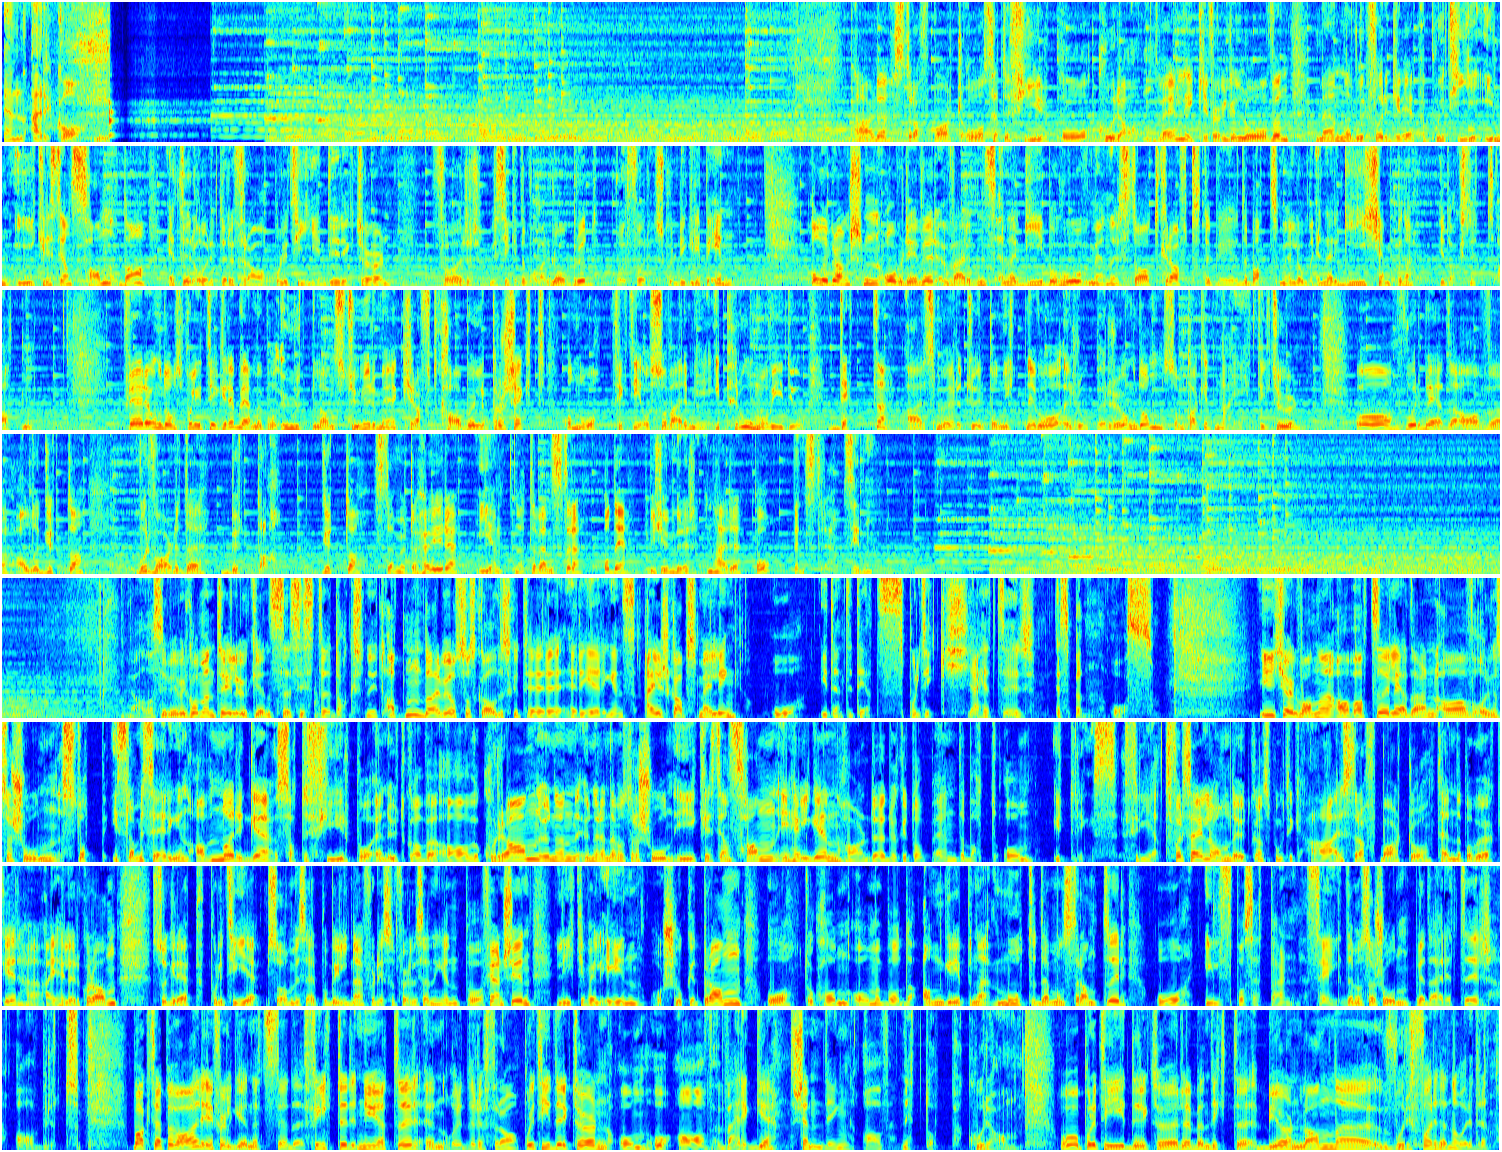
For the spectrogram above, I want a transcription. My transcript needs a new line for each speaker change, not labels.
NRK.
Er det straffbart å sette fyr på Koranen? Vel, ikke ifølge loven, men hvorfor grep politiet inn i Kristiansand da, etter ordre fra politidirektøren? For hvis ikke det var lovbrudd, hvorfor skulle de gripe inn? Oljebransjen overdriver verdens energibehov, mener Statkraft. Det blir debatt mellom energikjempene i Dagsnytt 18. Flere ungdomspolitikere ble med på utenlandstur med kraftkabelprosjekt, og nå fikk de også være med i promovideo. Dette er smøretur på nytt nivå, roper Ungdom, som takket nei til turen. Og hvor ble det av alle gutta? Hvor var det det butta? Gutta stemmer til høyre, jentene til venstre, og det bekymrer en herre på venstresiden. Da sier vi velkommen til ukens siste Dagsnytt 18, der vi også skal diskutere regjeringens eierskapsmelding og identitetspolitikk. Jeg heter Espen Aas. I kjølvannet av at lederen av organisasjonen Stopp islamiseringen av Norge satte fyr på en utgave av Koran under en demonstrasjon i Kristiansand i helgen, har det dukket opp en debatt om ytringsfrihet. For selv om det i utgangspunktet ikke er straffbart å tenne på bøker, ei heller Koranen, så grep politiet, som vi ser på bildene for de som følger sendingen på fjernsyn, likevel inn og slukket brannen, og tok hånd om både angripende motdemonstranter og ildspåsetteren selv. Demonstrasjonen ble deretter avbrutt. Bakteppet var, ifølge nettstedet Filter Nyheter, en ordre fra politidirektøren om å avverge skjending av nettopp Koranen. Og politidirektør Benedikte Bjørnland, hvorfor denne ordren?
